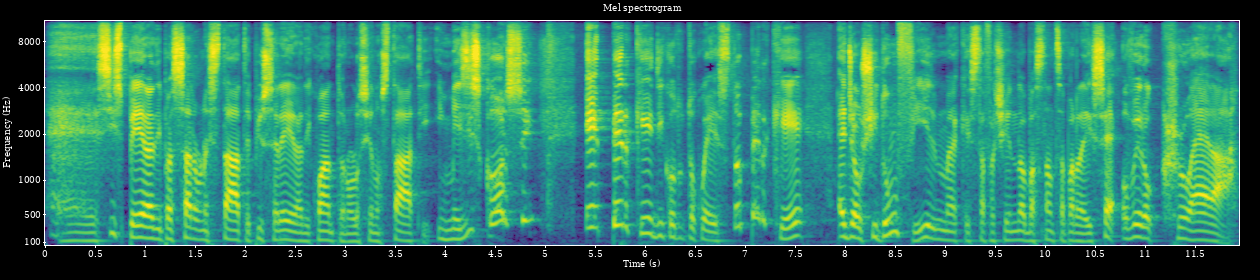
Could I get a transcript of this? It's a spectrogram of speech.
eh, si spera di passare un'estate più serena di quanto non lo siano stati i mesi scorsi e perché dico tutto questo? Perché è già uscito un film che sta facendo abbastanza parlare di sé, ovvero Cruella.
